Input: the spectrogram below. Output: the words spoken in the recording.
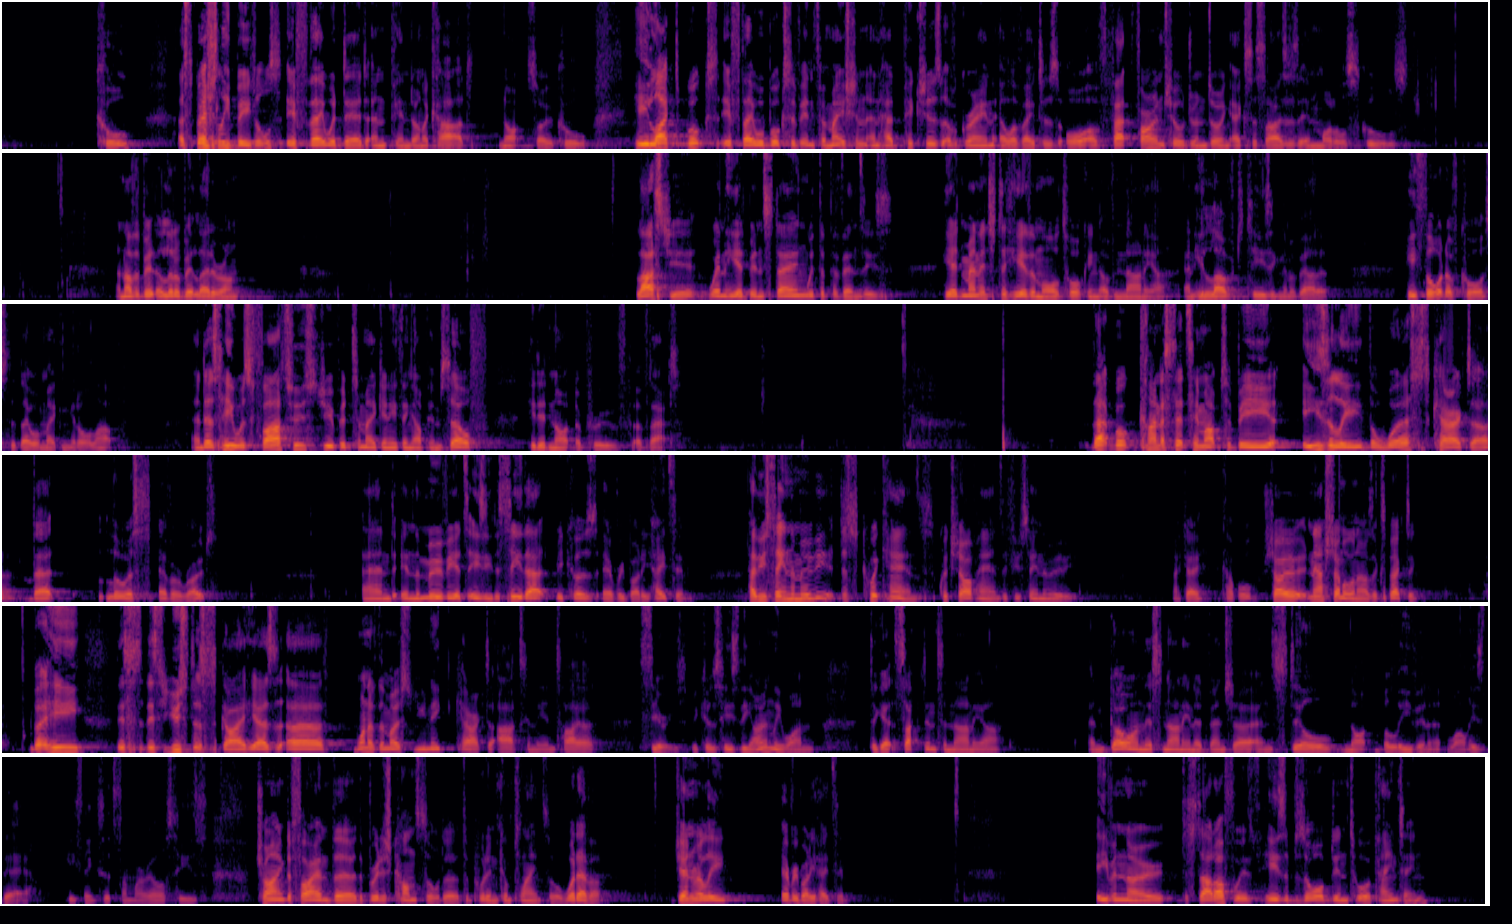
Cool. Especially beetles if they were dead and pinned on a card. Not so cool. He liked books if they were books of information and had pictures of grain elevators or of fat foreign children doing exercises in model schools. Another bit a little bit later on. Last year, when he had been staying with the Pevensies, he had managed to hear them all talking of Narnia, and he loved teasing them about it. He thought, of course, that they were making it all up. And as he was far too stupid to make anything up himself, he did not approve of that. That book kind of sets him up to be easily the worst character that Lewis ever wrote. And in the movie, it's easy to see that because everybody hates him. Have you seen the movie? Just quick hands, quick show of hands if you've seen the movie. Okay, a couple. Show now show more than I was expecting. But he, this this Eustace guy, he has uh, one of the most unique character arcs in the entire series because he's the only one to get sucked into Narnia and go on this Narnian adventure and still not believe in it while he's there. He thinks it's somewhere else. He's trying to find the, the British consul to, to put in complaints or whatever. Generally, everybody hates him. Even though, to start off with, he's absorbed into a painting,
